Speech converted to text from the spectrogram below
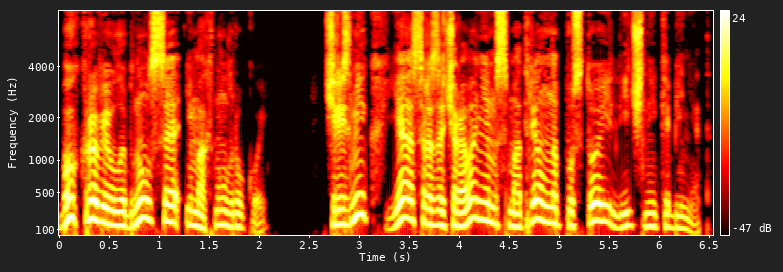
Бог крови улыбнулся и махнул рукой. Через миг я с разочарованием смотрел на пустой личный кабинет.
